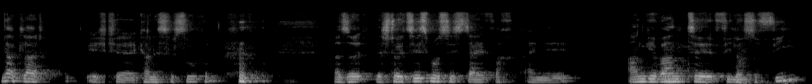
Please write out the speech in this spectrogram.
Ja, klar, ich äh, kann es versuchen. also der Stoizismus ist einfach eine angewandte Philosophie.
